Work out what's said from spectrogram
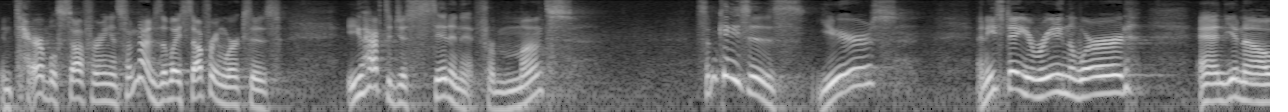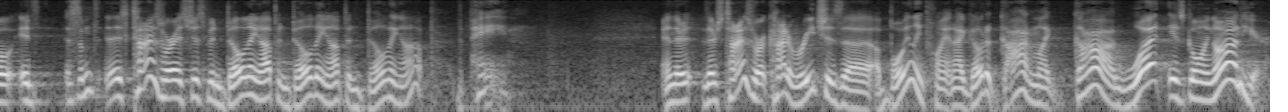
in terrible suffering. And sometimes the way suffering works is you have to just sit in it for months, some cases, years. And each day you're reading the word, and you know, it's, some, there's times where it's just been building up and building up and building up the pain. And there, there's times where it kind of reaches a, a boiling point, and I go to God. I'm like, God, what is going on here?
